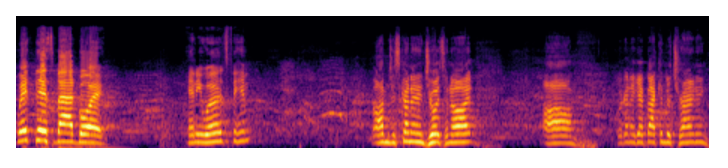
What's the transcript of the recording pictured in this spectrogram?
with this bad boy. Any words for him? I'm just going to enjoy tonight. Um, we're going to get back into training.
